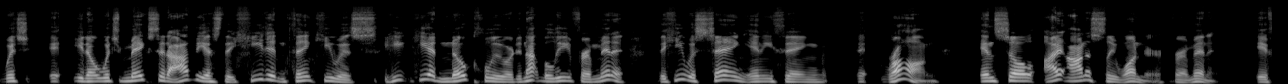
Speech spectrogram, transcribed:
which you know which makes it obvious that he didn't think he was he he had no clue or did not believe for a minute that he was saying anything eh, wrong And so I honestly wonder for a minute if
